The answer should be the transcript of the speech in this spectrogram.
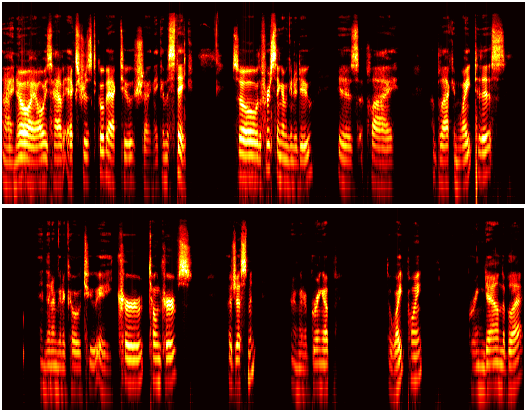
I know I always have extras to go back to should I make a mistake. So the first thing I'm going to do is apply a black and white to this. And then I'm going to go to a curve, tone curves adjustment. I'm going to bring up the white point, bring down the black.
